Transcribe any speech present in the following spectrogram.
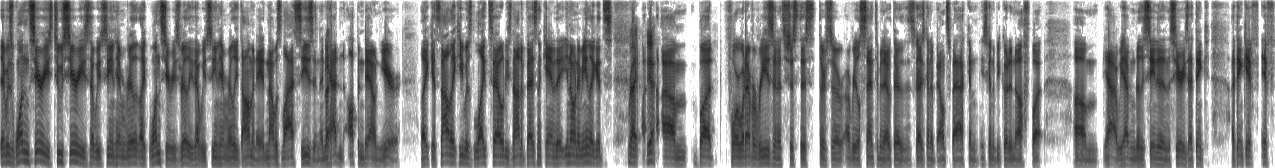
it was one series, two series that we've seen him really like one series really that we've seen him really dominate, and that was last season. And right. he had an up and down year. Like it's not like he was lights out. He's not a Vezina candidate. You know what I mean? Like it's right. Yeah. Um, but for whatever reason, it's just this. There's a, a real sentiment out there that this guy's going to bounce back and he's going to be good enough. But um, yeah, we haven't really seen it in the series. I think. I think if if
